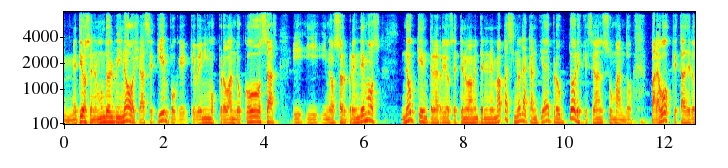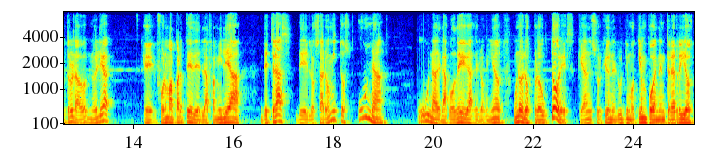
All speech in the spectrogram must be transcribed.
metidos en el mundo del vino, ya hace tiempo que, que venimos probando cosas y, y- y nos sorprendemos, no que Entre Ríos esté nuevamente en el mapa, sino la cantidad de productores que se van sumando. Para vos, que estás del otro lado, Noelia, forma parte de la familia detrás de los aromitos, una una de las bodegas de los viñedos, uno de los productores que han surgido en el último tiempo en Entre Ríos,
